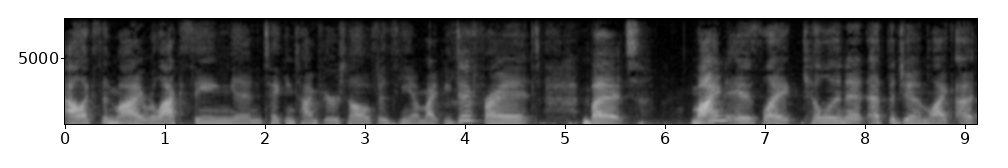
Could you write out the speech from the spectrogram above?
Alex and my relaxing and taking time for yourself is, you know, might be different, but mine is like killing it at the gym. Like I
